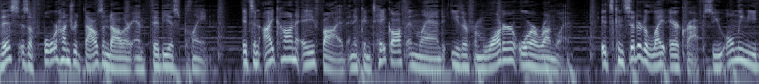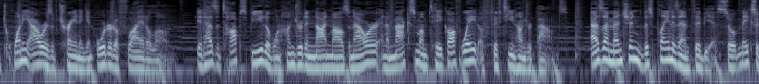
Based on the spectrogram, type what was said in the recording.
This is a $400,000 amphibious plane. It's an Icon A5 and it can take off and land either from water or a runway. It's considered a light aircraft, so you only need 20 hours of training in order to fly it alone. It has a top speed of 109 miles an hour and a maximum takeoff weight of 1,500 pounds. As I mentioned, this plane is amphibious, so it makes a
